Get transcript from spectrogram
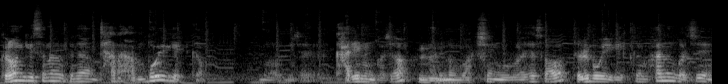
그런 기스는 그냥 잘 안 보이게끔 뭐 이제 가리는 거죠. 음. 아니면 왁싱으로 해서 덜 보이게끔 하는 거지.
